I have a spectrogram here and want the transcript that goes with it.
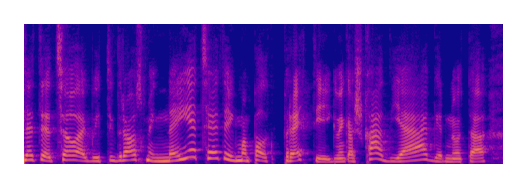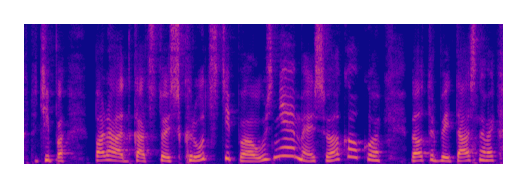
Ja tie cilvēki bija tik drausmīgi neiecietīgi, man palika pretīgi. Vienkārši kāda jēga ir no tā? Tu ķipa parādi, kāds tu esi krūts, ķipa uzņēmējs, vēl kaut ko. Vēl tur bija tās, nevajag.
